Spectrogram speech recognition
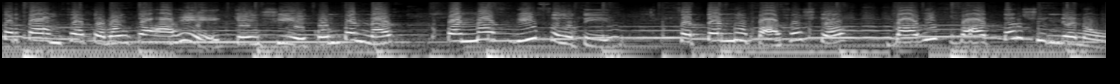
करता आमचा क्रमांक आहे एक्क्याऐंशी एकोणपन्नास पन्नास वीस सदोतीस. सत्त्याण्णव पासष्ट बावीस बहात्तर शून्य नऊ.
